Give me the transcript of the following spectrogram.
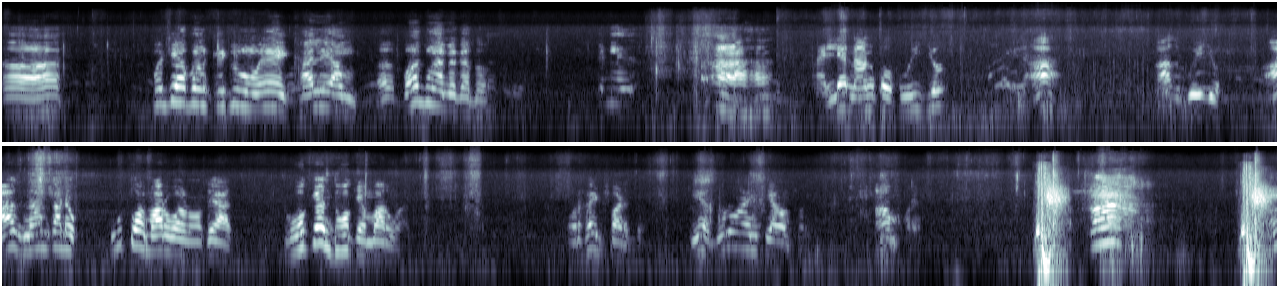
હા પછી પણ કેટલું એ ખાલી આમ પગ ના મેકાતો એટલે હા હાલે નાનકો હુઈ ગયો. હા આજ હુઈ ગયો. આજ નાનકાને કૂતો મારવાનો છે આજ. ધોકે ને ધોકે મારવા ઓર હેડ પાડે દો એ દૂરો આનથી આમ ફરે. આમ ફરે. આ! આ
